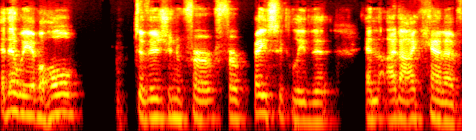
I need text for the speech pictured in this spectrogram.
And then we have a whole division for for basically the and, and I kind of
